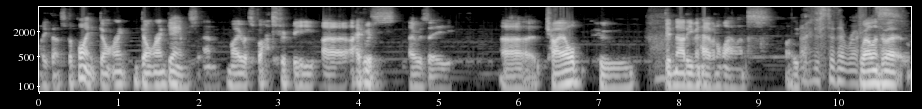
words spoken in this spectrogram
like that's the point. Don't rent, don't rent games. And my response would be, uh, I was, I was a uh, child who did not even have an allowance. Like, I did that reference. well into it.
